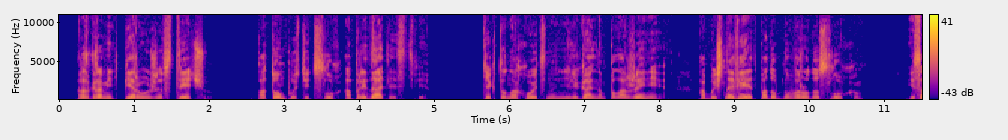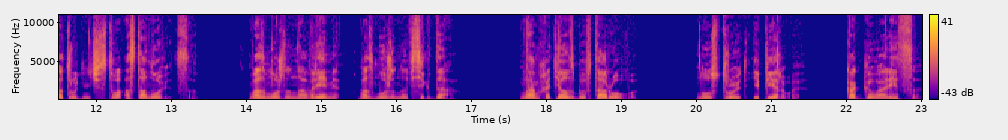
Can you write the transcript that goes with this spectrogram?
– разгромить первую же встречу, потом пустить слух о предательстве. Те, кто находится на нелегальном положении, обычно верят подобного рода слухам, и сотрудничество остановится. Возможно на время, возможно навсегда. Нам хотелось бы второго, но устроить и первое. Как говорится,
